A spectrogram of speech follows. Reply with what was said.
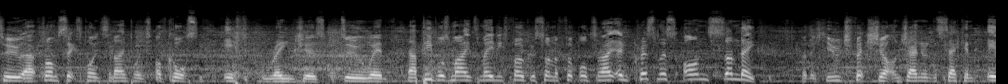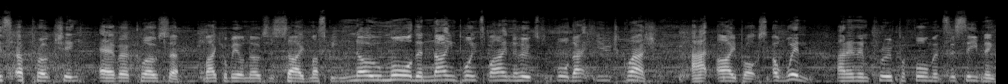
to uh, from six points to nine points. Of course, if Rangers do win. Now, people's minds may be focused on the football tonight and Christmas on Sunday. But the huge fixture on January the 2nd is approaching ever closer. Michael Beale knows his side must be no more than nine points behind the hoops before that huge clash at Ibrox. A win and an improved performance this evening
